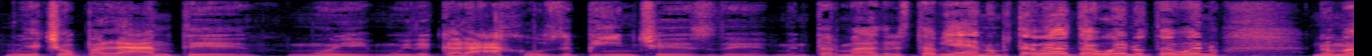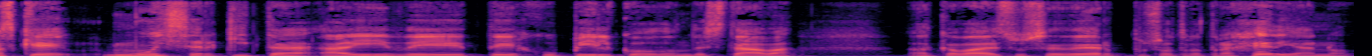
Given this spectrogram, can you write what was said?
muy echado pa'lante, muy, muy de carajos, de pinches, de mentar madre. Está bien, está bueno, está bueno, está bueno. Nomás que muy cerquita ahí de Tejupilco, donde estaba, acaba de suceder pues otra tragedia, ¿no?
